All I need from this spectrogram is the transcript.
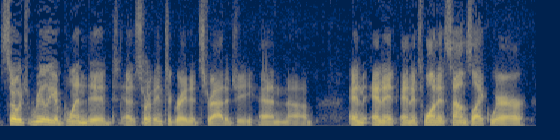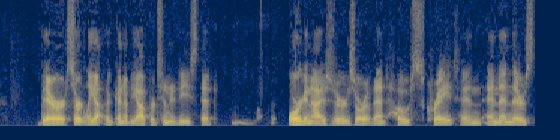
so it's really a blended as sort of integrated strategy and um, and and it and it's one it sounds like where there are certainly going to be opportunities that organizers or event hosts create and and then there's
